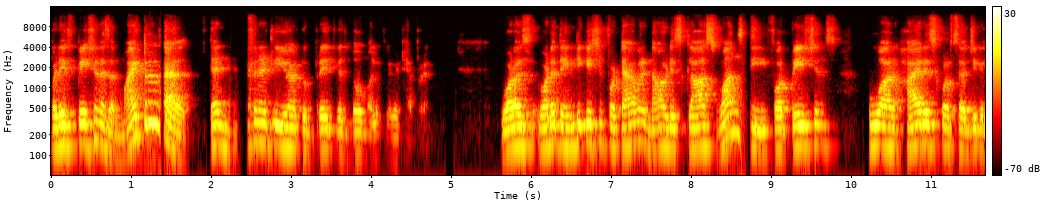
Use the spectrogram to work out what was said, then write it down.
But if patient has a mitral valve, then definitely you have to bridge with low molecular weight heparin. What is what are the indication for TAVR? Now it is class 1C for patients who are high risk for surgical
